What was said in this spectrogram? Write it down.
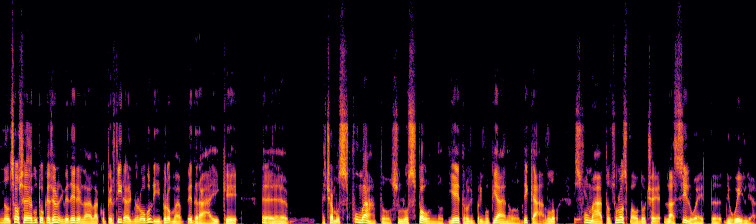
non so se hai avuto occasione di vedere la, la, copertina del mio nuovo libro, ma vedrai che, eh, diciamo, sfumato sullo sfondo, dietro il primo piano di Carlo, sfumato sullo sfondo c'è la silhouette di William.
